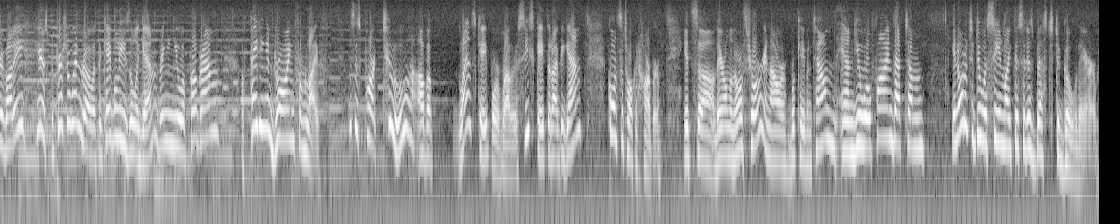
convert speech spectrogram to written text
Here's Patricia Windrow at the cable easel again, bringing you a program of painting and drawing from life. This is part two of a landscape, or rather a seascape, that I began called Setauket Harbor. It's uh, there on the North Shore in our Brookhaven town, and you will find that um, in order to do a scene like this, it is best to go there.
